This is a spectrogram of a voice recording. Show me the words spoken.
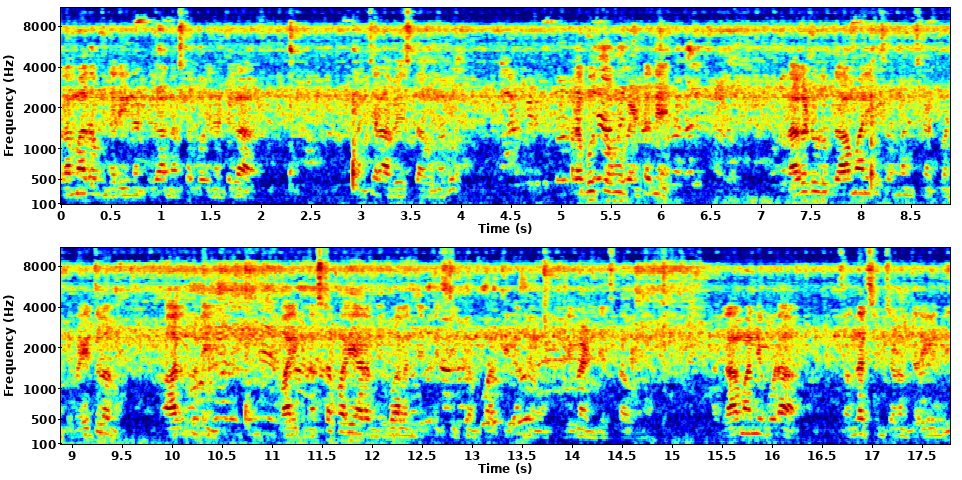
ప్రమాదం జరిగినట్టుగా నష్టపోయినట్టుగా అంచనా వేస్తూ ఉన్నారు. ప్రభుత్వం వెంటనే రాగటూరు గ్రామానికి సంబంధించినటువంటి రైతులను ఆదుకొని వారికి నష్టపరిహారం ఇవ్వాలని చెప్పి సిపిఎం పార్టీగా మేము డిమాండ్ చేస్తూ ఉన్నాం. ఆ గ్రామాన్ని కూడా సందర్శించడం జరిగింది.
